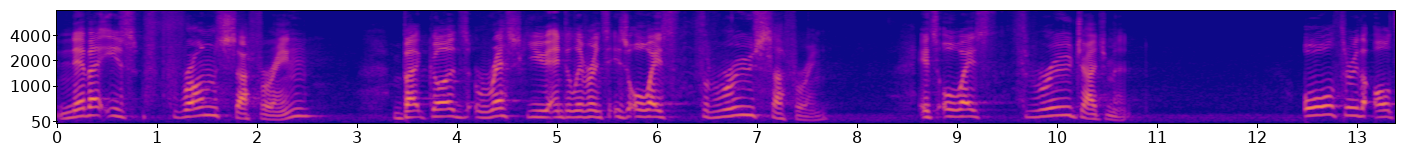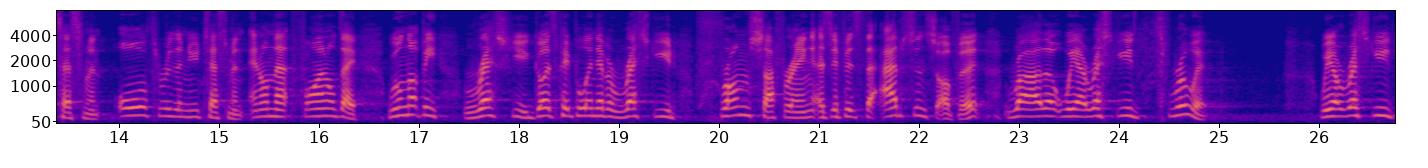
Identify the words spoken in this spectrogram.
never is from suffering, but God's rescue and deliverance is always through suffering. It's always through judgment. All through the Old Testament, all through the New Testament. And on that final day, we'll not be rescued. God's people are never rescued from suffering as if it's the absence of it. Rather, we are rescued through it. We are rescued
